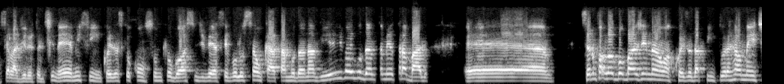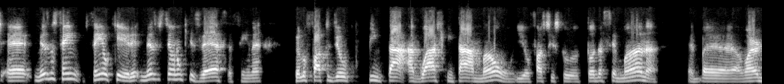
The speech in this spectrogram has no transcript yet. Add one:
sei lá, diretor de cinema, enfim, coisas que eu consumo que eu gosto de ver essa evolução. O cara tá mudando a vida e vai mudando também o trabalho. É... Você não falou bobagem, não. A coisa da pintura, realmente, é, mesmo sem, sem eu querer, mesmo se eu não quisesse, assim, né? Pelo fato de eu pintar a guache, pintar a mão, e eu faço isso toda semana, é, é, a maior,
